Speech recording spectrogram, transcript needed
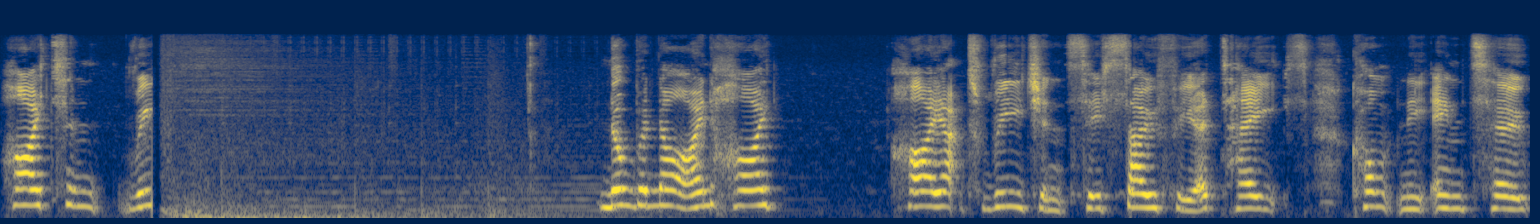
heightened number nine high Hyatt Regency Sofia takes company into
